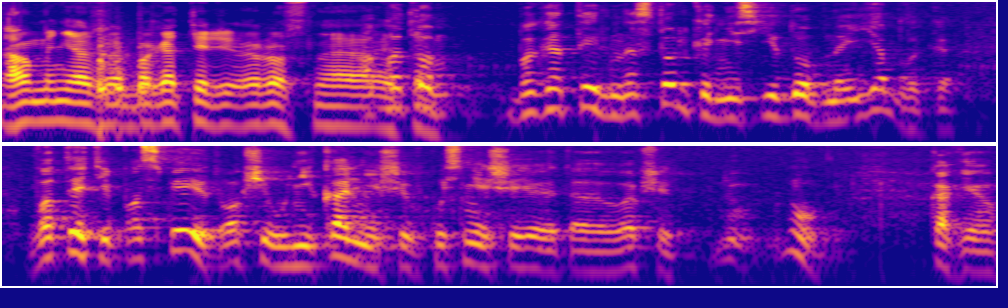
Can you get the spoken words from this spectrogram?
А у меня же богатырь рос на А этом. потом, богатырь настолько несъедобное яблоко, вот эти поспеют, вообще уникальнейшие, вкуснейшие, это вообще, ну, ну, как я...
